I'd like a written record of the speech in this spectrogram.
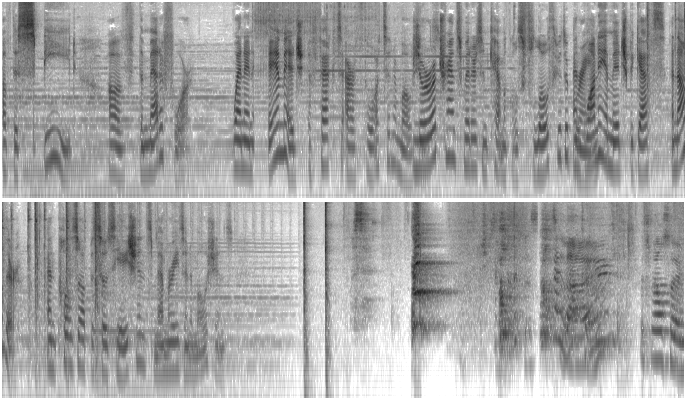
of the speed of the metaphor. When an image affects our thoughts and emotions, neurotransmitters and chemicals flow through the brain, and one image begets another and pulls up associations, memories, and emotions. Smells so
